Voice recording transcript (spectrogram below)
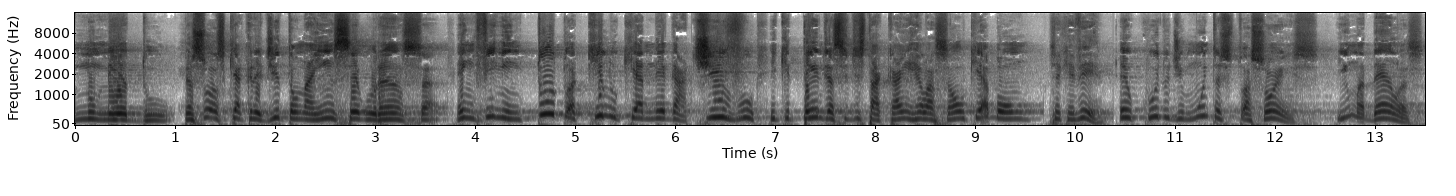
no medo, pessoas que acreditam na insegurança, enfim, em tudo aquilo que é negativo e que tende a se destacar em relação ao que é bom. Você quer ver? Eu cuido de muitas situações e uma delas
